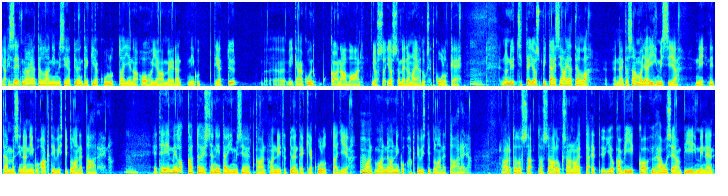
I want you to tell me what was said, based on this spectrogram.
Ja se, että me ajatellaan ihmisiä työntekijäkuluttajina ohjaa meidän niin kuin tiettyyn ikään kuin kanavaan, jossa, jossa meidän ajatukset kulkee. Mm. No nyt sitten, jos pitäisi ajatella näitä samoja ihmisiä niin, niin tämmöisinä niin kuin aktivistiplanetaareina. Mm. Että hei, ei meillä olekaan töissä niitä ihmisiä, jotka on, on niitä työntekijäkuluttajia, mm. vaan, vaan ne on niin kuin aktivistiplanetaareja. Arto tuossa aluksi sanoi, että, että joka viikko yhä useampi ihminen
